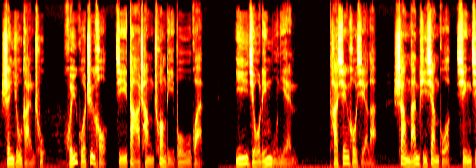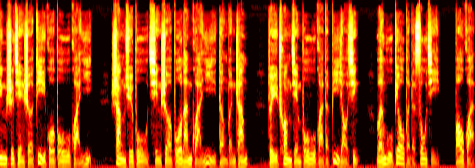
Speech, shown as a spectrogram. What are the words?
深有感触。回国之后，即大畅创立博物馆。一九零五年，他先后写了《上南皮相国请京师建设帝国博物馆议》《上学部请设博览馆议》等文章，对创建博物馆的必要性、文物标本的搜集、保管、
